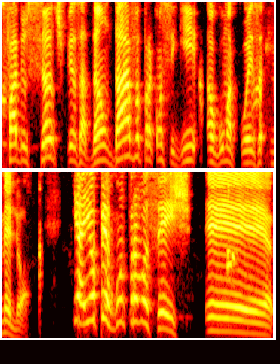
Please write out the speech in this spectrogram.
o Fábio Santos pesadão, dava para conseguir alguma coisa melhor. E aí eu pergunto para vocês, é,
